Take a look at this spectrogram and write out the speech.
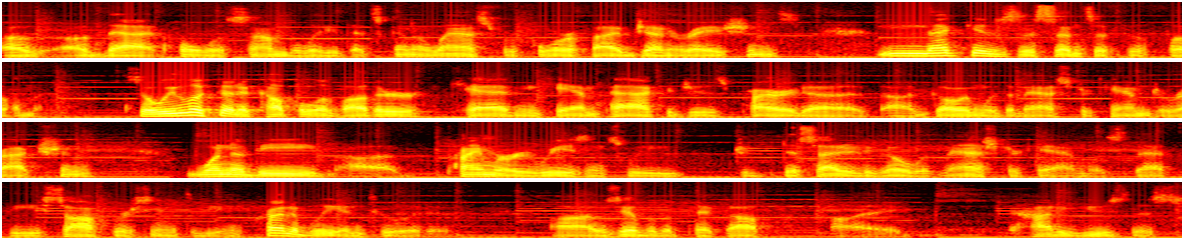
of, of that whole assembly that's going to last for four or five generations, that gives a sense of fulfillment. So we looked at a couple of other CAD and CAM packages prior to uh, going with the Mastercam direction. One of the uh, primary reasons we decided to go with Mastercam was that the software seemed to be incredibly intuitive. Uh, I was able to pick up uh, how to use this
